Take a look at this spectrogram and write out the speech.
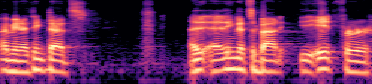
I mean I think that's I, I think that's about it for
